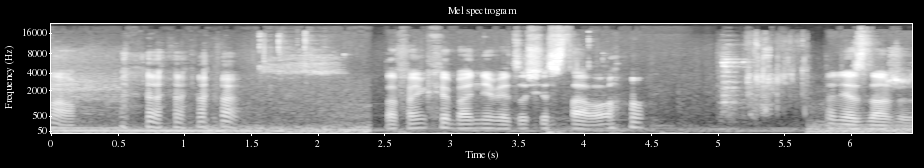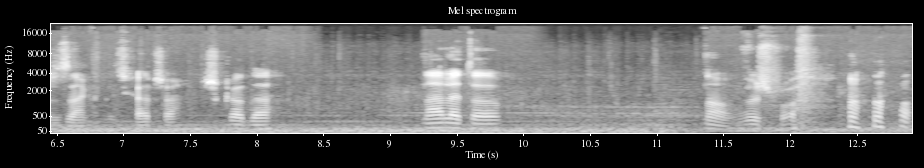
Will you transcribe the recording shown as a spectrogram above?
No. To Feng chyba nie wie co się stało. No nie zdążysz zamknąć hacza. Szkoda. No ale to... No, wyszło.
